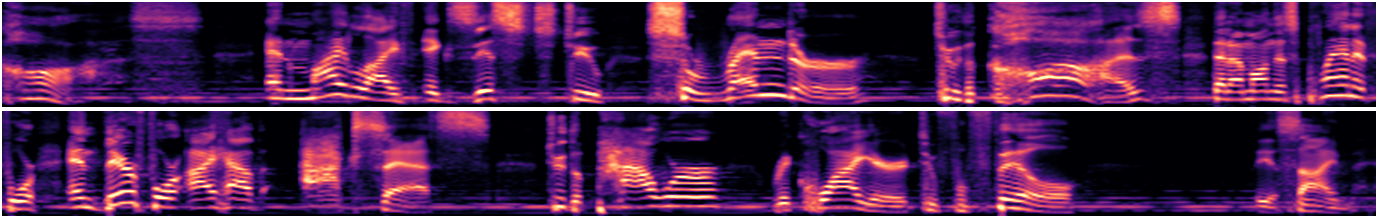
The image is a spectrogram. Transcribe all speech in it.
cause? And my life exists to surrender to the cause that I'm on this planet for, and therefore I have access to the power required to fulfill the assignment.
